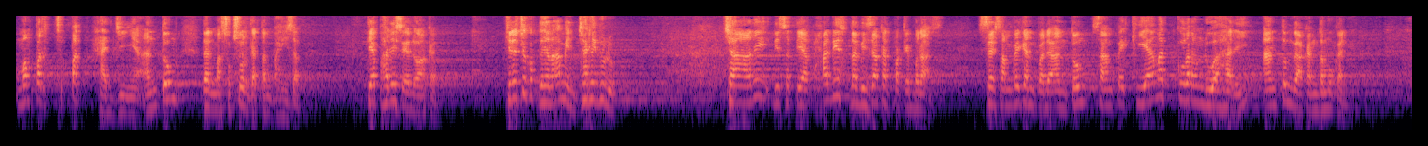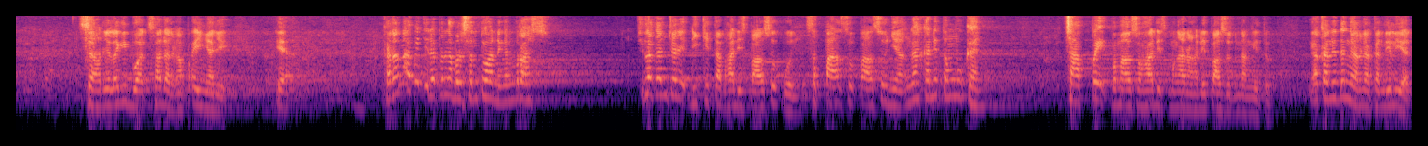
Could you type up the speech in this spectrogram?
mempercepat hajinya antum dan masuk surga tanpa hisab. Tiap hari saya doakan. Tidak cukup dengan amin, cari dulu. Cari di setiap hadis Nabi zakat pakai beras. Saya sampaikan pada antum, sampai kiamat kurang dua hari, antum nggak akan temukan. Sehari lagi buat sadar ngapain nyari. Ya. Karena Nabi tidak pernah bersentuhan dengan beras. Silakan cari di kitab hadis palsu pun, sepalsu-palsunya nggak akan ditemukan. Capek pemalsu hadis mengarang hadis palsu tentang itu. Nggak akan didengar, nggak akan dilihat.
